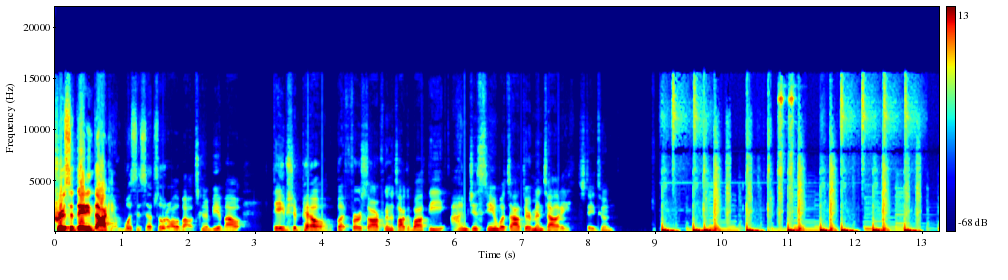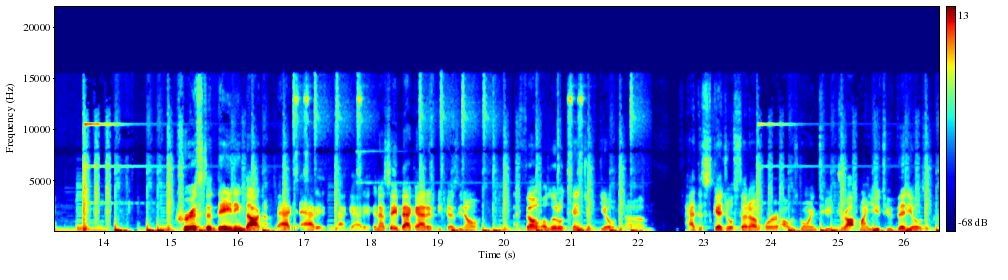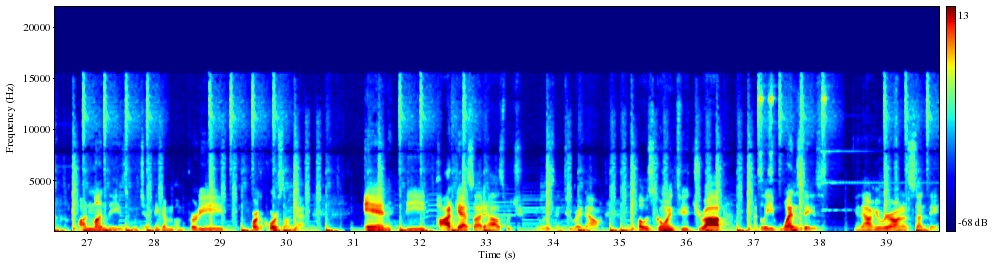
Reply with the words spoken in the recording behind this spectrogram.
Chris, the dating doc. What's this episode all about? It's going to be about Dave Chappelle. But first off, we're going to talk about the I'm just seeing what's out there mentality. Stay tuned. Chris, the dating doc, back at it, back at it. And I say back at it because, you know, I felt a little tinge of guilt. Um, I had this schedule set up where I was going to drop my YouTube videos on Mondays, which I think I'm, I'm pretty part of the course on that. And the podcast side of house, which you're listening to right now, I was going to drop, I believe, Wednesdays. And now here we are on a Sunday.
